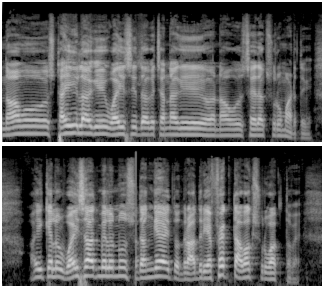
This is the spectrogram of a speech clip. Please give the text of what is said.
ನಾವು ಸ್ಟೈಲಾಗಿ ವಯಸ್ಸಿದ್ದಾಗ ಚೆನ್ನಾಗಿ ನಾವು ಸೇದಕ್ಕೆ ಶುರು ಮಾಡ್ತೀವಿ. ಈ ಕೆಲವು ವಯಸ್ಸಾದ ಮೇಲೂ ದಂಗೆ ಆಯಿತು ಅಂದರೆ ಅದ್ರ ಎಫೆಕ್ಟ್ ಆವಾಗ ಶುರುವಾಗ್ತವೆ.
